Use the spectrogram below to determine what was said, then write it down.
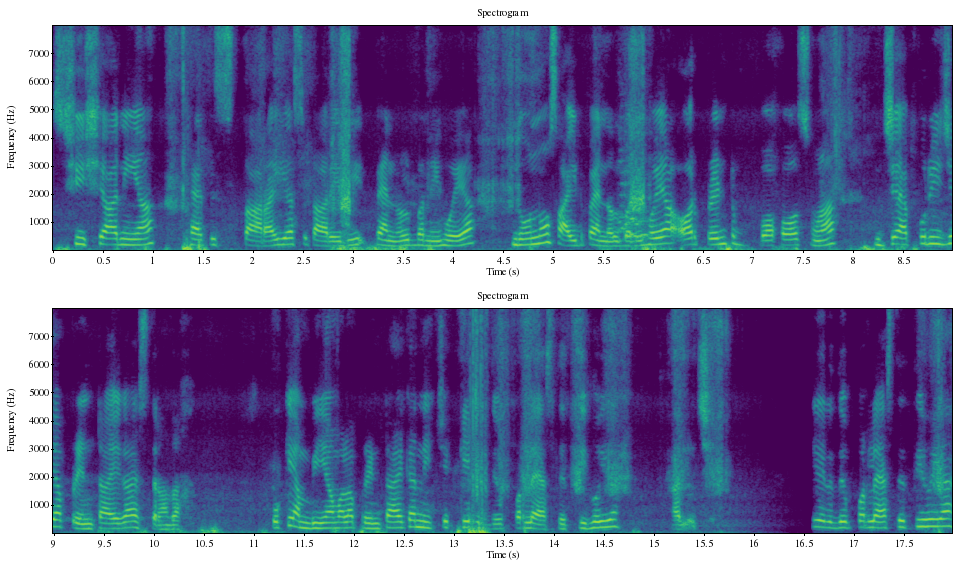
ਸ਼ੀਸ਼ਾ ਨਹੀਂ ਆ, ਹੈ ਤੇ ਸਤਾਰਾ ਹੀ ਆ, ਸਿਤਾਰੇ ਦੀ ਪੈਨਲ ਬਣੇ ਹੋਏ ਆ। ਦੋਨੋਂ ਸਾਈਡ ਪੈਨਲ ਬਣੇ ਹੋਏ ਆ ਔਰ ਪ੍ਰਿੰਟ ਬਹੁਤ ਸੋਹਣਾ। ਜੈਪੁਰੀ ਜਿਹਾ ਪ੍ਰਿੰਟ ਆਏਗਾ ਇਸ ਤਰ੍ਹਾਂ ਦਾ। ਓਕੇ, ਅੰਬੀਆਂ ਵਾਲਾ ਪ੍ਰਿੰਟ ਆਏਗਾ, ਨੀਚੇ ਘੇਰ ਦੇ ਉੱਪਰ ਲੈਸ ਦਿੱਤੀ ਹੋਈ ਆ। ਹਲੋ ਜੀ। ਘੇਰੇ ਦੇ ਉੱਪਰ ਲੈਸ ਦਿੱਤੀ ਹੋਈ ਆ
